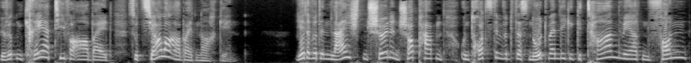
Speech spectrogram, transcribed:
Wir würden kreativer Arbeit, sozialer Arbeit nachgehen. Jeder wird einen leichten, schönen Job haben und trotzdem wird das Notwendige getan werden von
